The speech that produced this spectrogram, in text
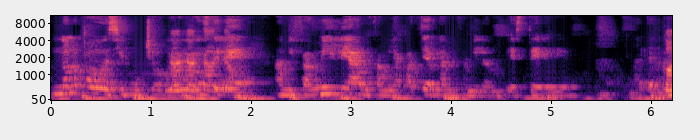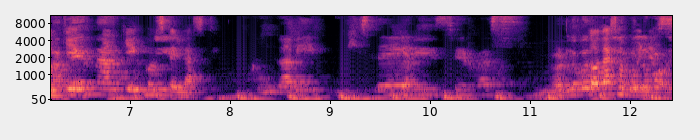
no lo puedo decir mucho. No, no, no, constelé a mi familia, a mi familia paterna, a mi familia, este, Materna. ¿Con quién, Materna, con quién mi- constelaste? Con Gaby dijiste. Gaby Cervas. Todas son buenas,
